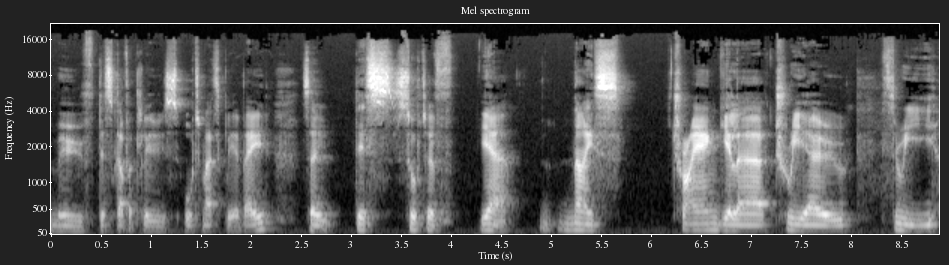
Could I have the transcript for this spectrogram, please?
move, discover clues, automatically evade. So this sort of, yeah, nice triangular trio three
